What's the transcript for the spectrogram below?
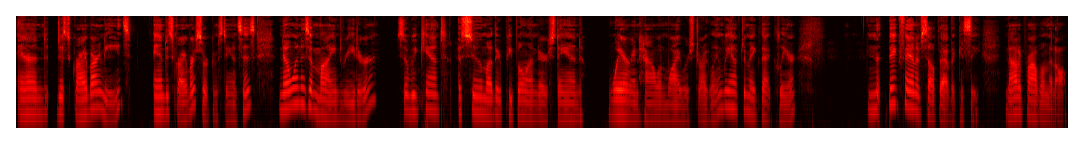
and describe our needs and describe our circumstances. No one is a mind reader, so we can't assume other people understand where and how and why we're struggling. We have to make that clear. N- big fan of self advocacy, not a problem at all.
